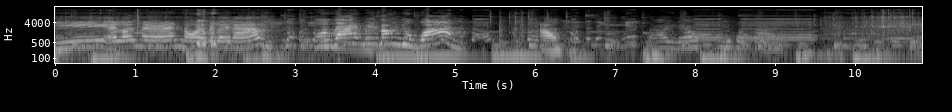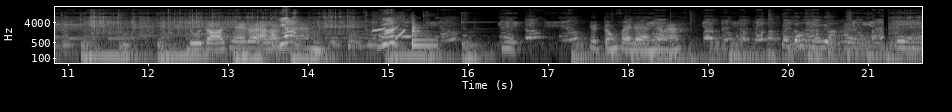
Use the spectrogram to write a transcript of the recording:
นี่ไอรอนแมนนอนไปเลยนะได้ไม่ต้องอยู่บ้าน เอาตายแล้วมีคนตาย ดูจระเข้ด้วยไอรอนแมนหยุด หยุดตรงไฟแดงใช่ไหมเป็นตรงสีเหลืองเลยเออ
